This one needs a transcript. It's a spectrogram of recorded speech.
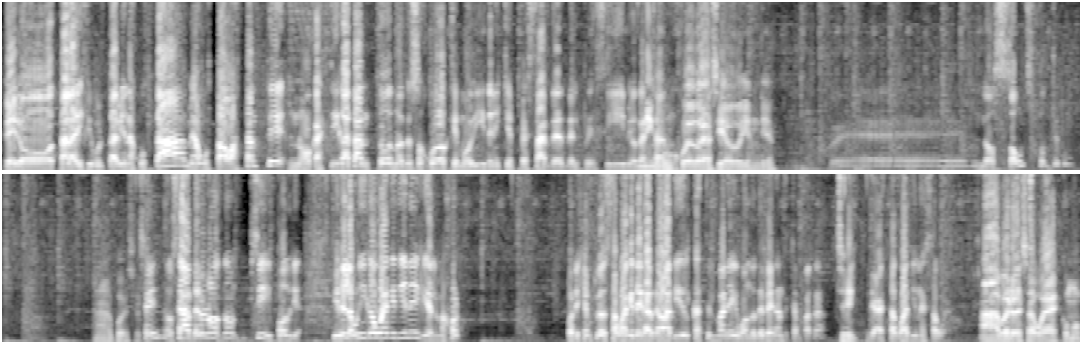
Pero está la dificultad bien ajustada, me ha gustado bastante, no castiga tanto, no es de esos juegos que morí, tenéis que empezar desde el principio, ¿cachai? Ningún juego es así hoy en día. Eh, los Souls, ponte tú. Ah, puede ser. Sí, o sea, pero no, no, sí, podría. Tiene la única weá que tiene que a lo mejor, por ejemplo, esa weá que te cargaba a ti del Castlevania que cuando te pegan te echan para atrás. Sí. Ya, esta weá tiene esa weá. Ah, pero esa weá es como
